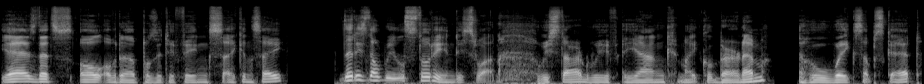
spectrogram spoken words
Yes, that's all of the positive things I can say. There is no real story in this one. We start with a young Michael Burnham, who wakes up scared,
